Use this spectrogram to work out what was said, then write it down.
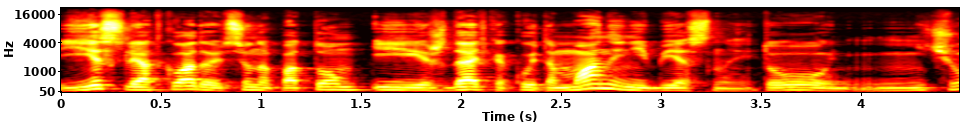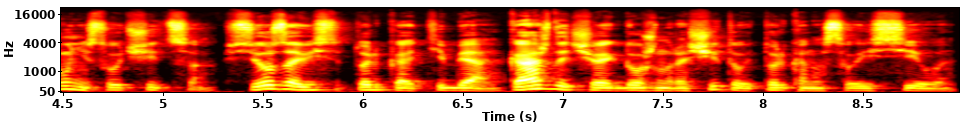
Если откладывать все на потом и ждать какой-то маны небесной, то ничего не случится. Все зависит только от тебя. Каждый человек должен рассчитывать только на свои силы,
